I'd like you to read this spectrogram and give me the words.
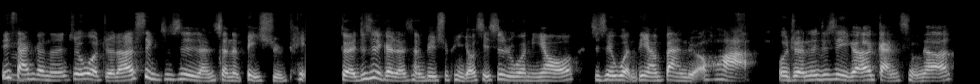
第三个呢，就是我觉得性就是人生的必需品，对，就是一个人生必需品。尤其是如果你有就是稳定的伴侣的话，我觉得那就是一个感情的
